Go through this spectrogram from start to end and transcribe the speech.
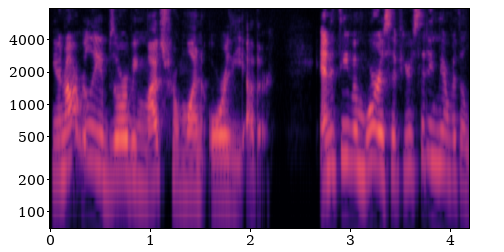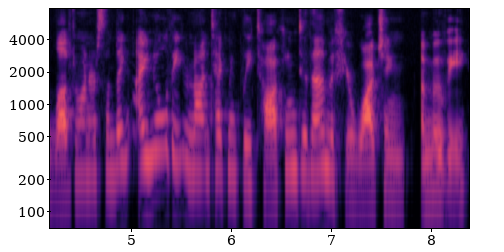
you're not really absorbing much from one or the other. And it's even worse if you're sitting there with a loved one or something. I know that you're not technically talking to them if you're watching a movie,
